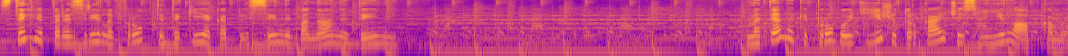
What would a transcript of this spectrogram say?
Стиглі перезріли фрукти, такі як апельсини, банани, дині. Метелики пробують їжу, торкаючись її лапками,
